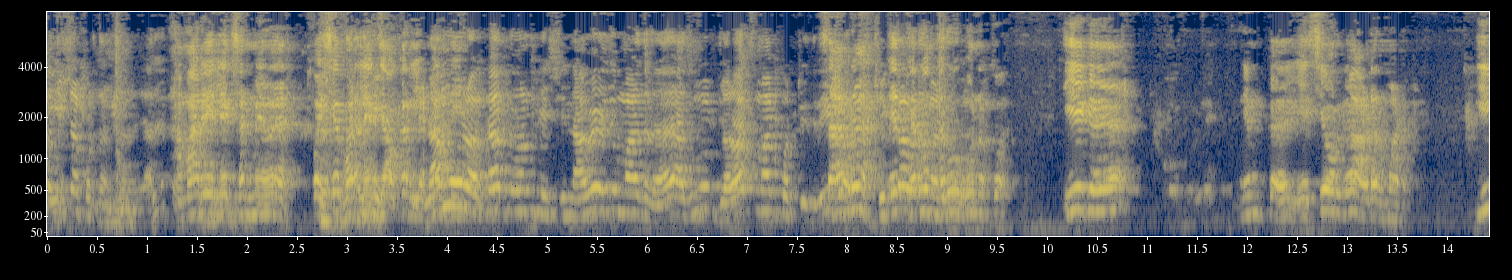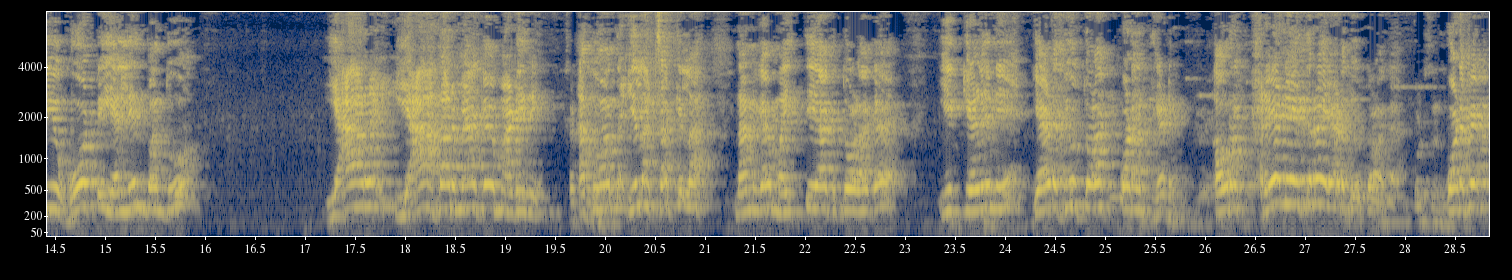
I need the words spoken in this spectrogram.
ಕಮಿಷನ್ ಕೊಡ್ತಾನೆ ಸರ್ ಎಲೆಕ್ಷನ್ ಮೇಲೆ ಪೈಸೆ ನಮ್ಮ ರೊಕ್ಕ ತಗೊಂಡು ನಾವೇ. ಇದು ಮಾಡಿದ್ರೆ ಅದನ್ನು ಜೆರಾಕ್ಸ್ ಮಾಡಿ ಕೊಟ್ಟಿದ್ರಿ ಈಗ ನಿಮ್ಮ ಎ ಸಿ ಅವ್ರಿಗೆ ಆರ್ಡರ್ ಮಾಡಿ ಈ ಹೋಟ್ ಎಲ್ಲಿಂದ ಬಂದು ಯಾರ ಯಾವ್ದಾರ ಮ್ಯಾಗ ಮಾಡಿರಿ. ಅದು ಒಂದು ಇಲ್ಲ ಚಕ್ಕಿಲ್ಲ ನನಗೆ ಮೈತಿ ಹಾಕಿದೊಳಗೆ ಈಗ ಕೇಳೀನಿ ಎರಡು ದಿವಸದೊಳಗೆ ಕೊಡಂತ ಹೇಳಿ ಅವ್ರ ಖರೇನೇ ಇದ್ರೆ ಎರಡು ದಿವಸದೊಳಗೆ ಕೊಡಬೇಕು.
